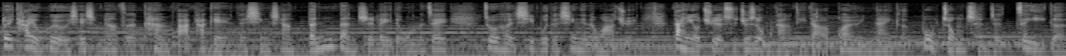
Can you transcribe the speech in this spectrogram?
对他有会有一些什么样子的看法，他给人的形象等等之类的，我们在做很细部的信念的挖掘。但很有趣的是，就是我们刚刚提到了关于那个不忠诚的这一个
